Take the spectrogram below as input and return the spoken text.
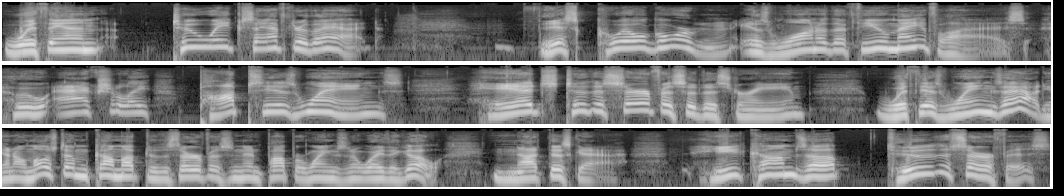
within two weeks after that, this Quill Gordon is one of the few mayflies who actually pops his wings, heads to the surface of the stream with his wings out. You know, most of them come up to the surface and then pop their wings and away they go. Not this guy. He comes up to the surface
